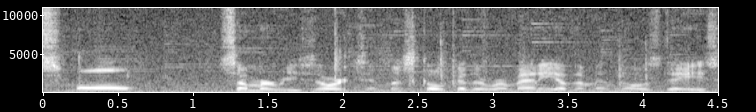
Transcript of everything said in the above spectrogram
Small summer resorts in Muskoka. There were many of them in those days.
